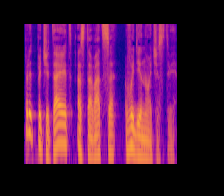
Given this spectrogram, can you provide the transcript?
предпочитает оставаться в одиночестве.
